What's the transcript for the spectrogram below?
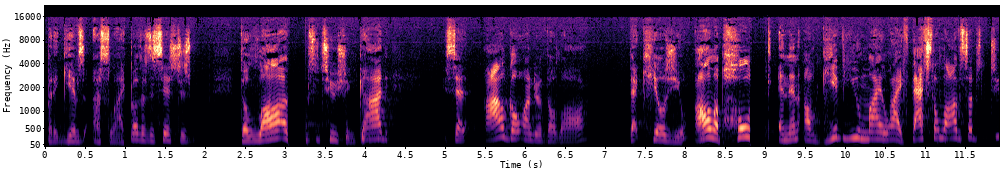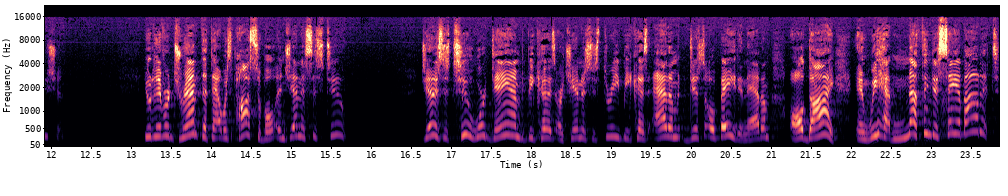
but it gives us life. Brothers and sisters, the law of substitution, God said, I'll go under the law that kills you, I'll uphold it, and then I'll give you my life. That's the law of substitution. You'd never dreamt that that was possible in Genesis 2. Genesis 2, we're damned because, or Genesis 3, because Adam disobeyed and Adam all died. And we have nothing to say about it.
